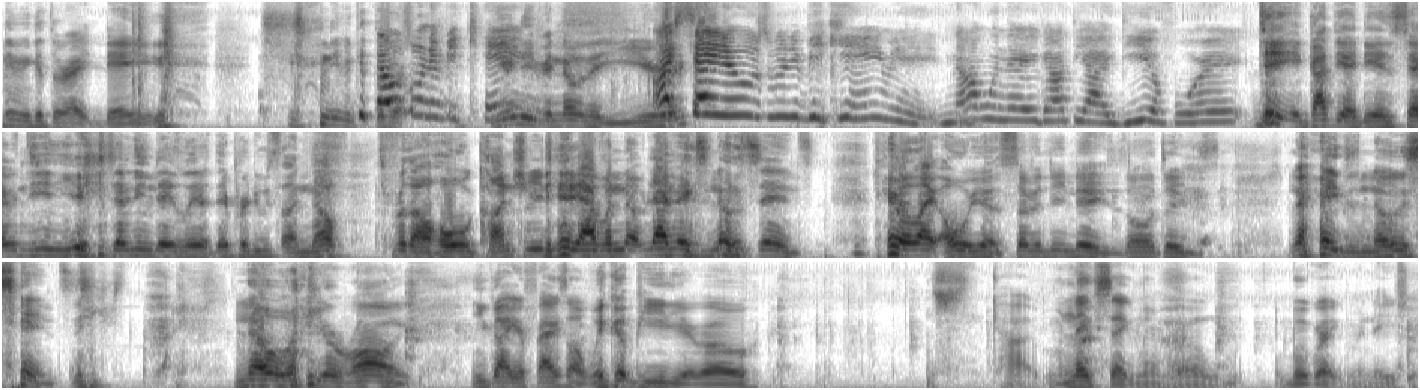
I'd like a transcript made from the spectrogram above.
even get the right day. you didn't even get the. That was when it became. you didn't even know the year. I said it was when it became it, not when they got the idea for it. They got the idea. 17 years, 17 days later, they produced enough for the whole country to have enough. That makes no sense. They were like, "Oh yeah, 17 days is all it takes." That makes no sense. no, you're wrong. You got your facts on Wikipedia, bro. God, my next segment, bro. Book recommendation.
